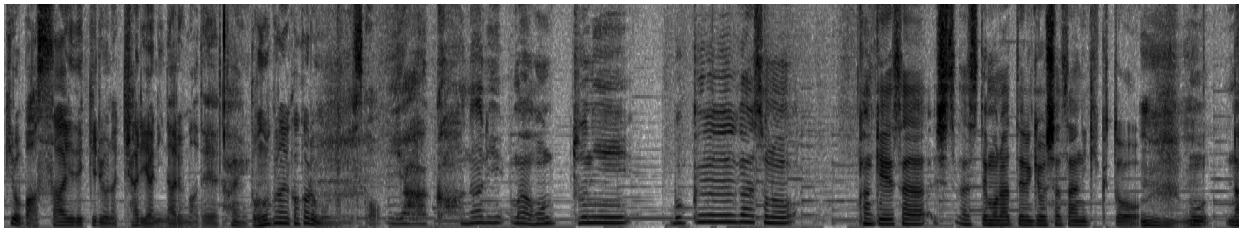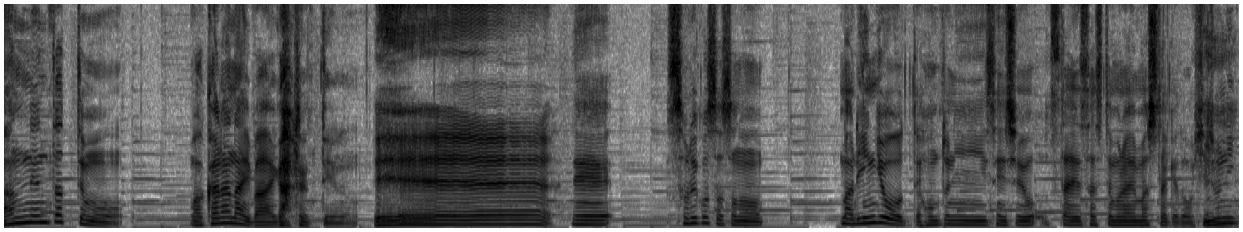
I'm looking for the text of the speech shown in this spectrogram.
木を伐採できるようなキャリアになるまではい。どのぐらいかかるものなんですか？いやーかなりまあ本当に僕がその関係ささせてもらってる業者さんに聞くと、うんうんうん。もう何年経ってもわからない場合があるっていうの。ええでそれこそそのまあ林業って本当に先週お伝えさせてもらいましたけど非常に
